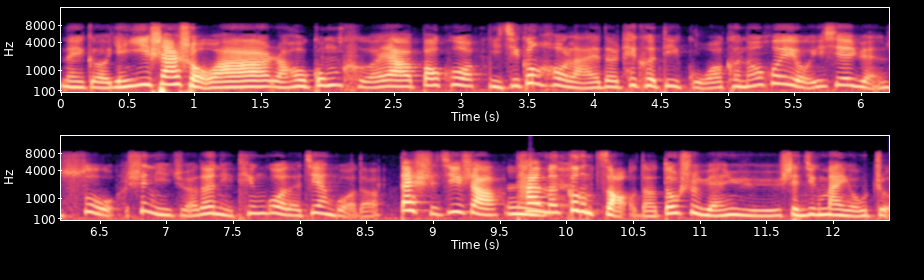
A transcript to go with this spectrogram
那个《银翼杀手》啊，然后《攻壳》呀，包括以及更后来的《黑客帝国》，可能会有一些元素是你觉得你听过的、见过的，但实际上他们更早的都是源于《神经漫游者》。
